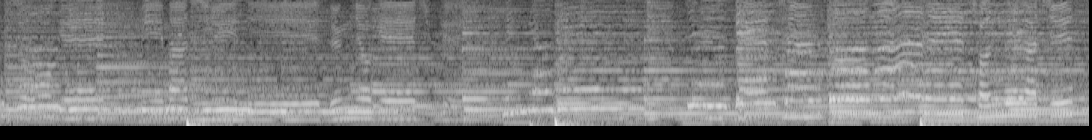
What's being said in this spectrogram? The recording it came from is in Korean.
환란 속에 임하시니 능력의 주께. 능력의 주께 찬송하네 전능하신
